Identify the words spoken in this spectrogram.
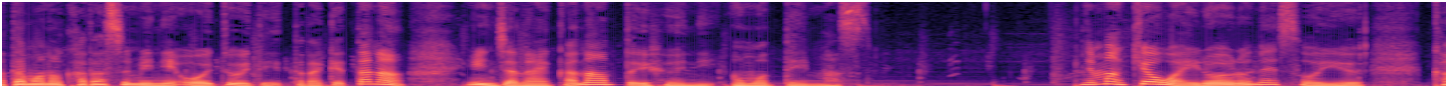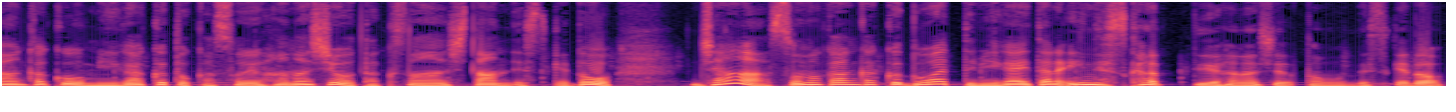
頭の片隅に置いといていただけたらいいんじゃないかなというふうに思っています。で、まあ今日はいろいろね、そういう感覚を磨くとかそういう話をたくさんしたんですけど、じゃあその感覚どうやって磨いたらいいんですかっていう話だと思うんですけど、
